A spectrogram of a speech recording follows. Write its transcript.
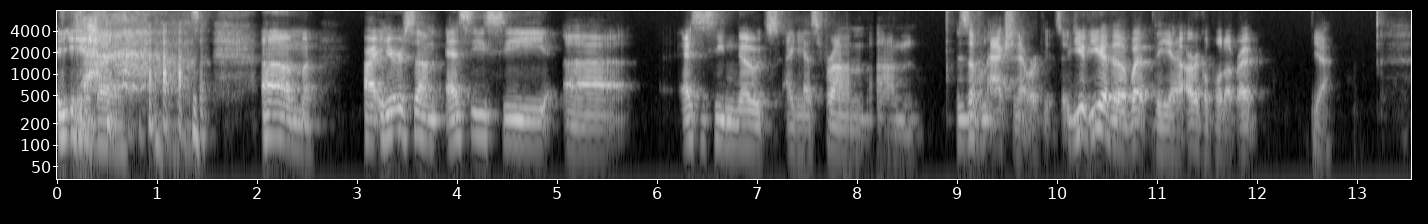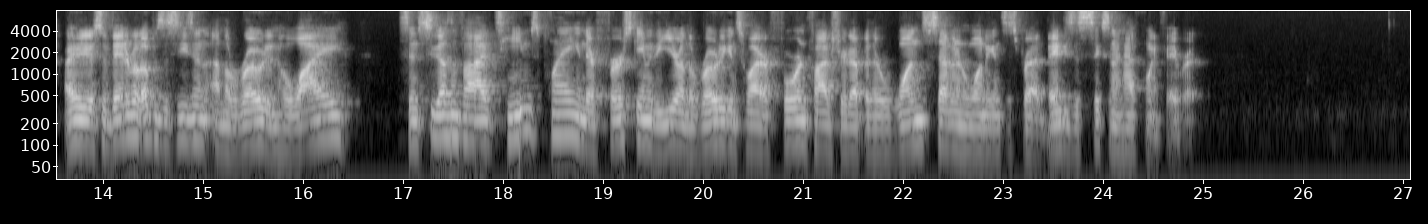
Yeah. um, all right. Here are some SEC uh, SEC notes, I guess, from um, this is from Action Network. So you you have the web the uh, article pulled up, right? Yeah. All right. here you go. So Vanderbilt opens the season on the road in Hawaii. Since 2005, teams playing in their first game of the year on the road against Hawaii are four and five straight up, and they're one seven and one against the spread. Vandy's a six and a half point favorite.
